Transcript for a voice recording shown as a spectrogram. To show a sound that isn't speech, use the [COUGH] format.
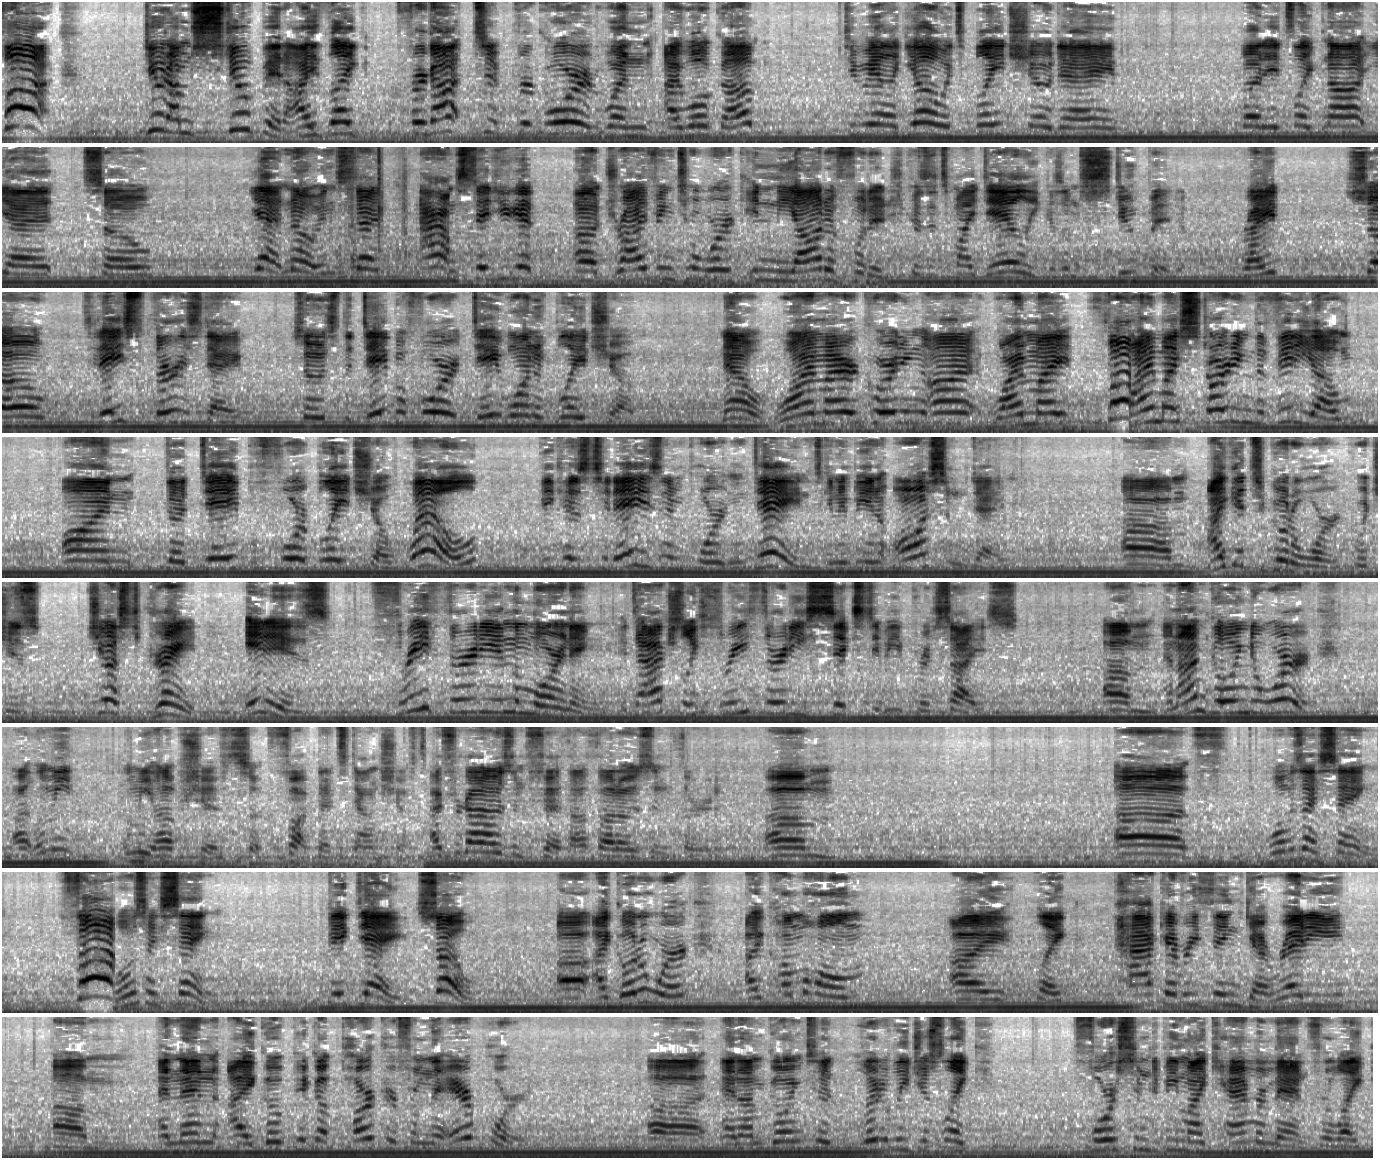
Fuck! Dude, I'm stupid. I like forgot to record when I woke up to be like, yo, it's Blade Show day. But it's like not yet, so yeah, no, instead ow, instead you get uh, driving to work in Miata footage because it's my daily because I'm stupid, right? So today's Thursday, so it's the day before day one of Blade Show. Now, why am I recording on? Why am I? Why am I starting the video on the day before Blade Show? Well, because today is an important day and it's going to be an awesome day. Um, I get to go to work, which is just great. It is 3:30 in the morning. It's actually 3:36 to be precise. Um, and I'm going to work. Uh, let me let me upshift. So fuck, that's downshift. I forgot I was in fifth. I thought I was in third. Um. Uh, what was I saying? Fuck. What was I saying? Big day. So, uh, I go to work. I come home. I like pack everything, get ready, um, and then I go pick up Parker from the airport. Uh, and I'm going to literally just like force him to be my cameraman for like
